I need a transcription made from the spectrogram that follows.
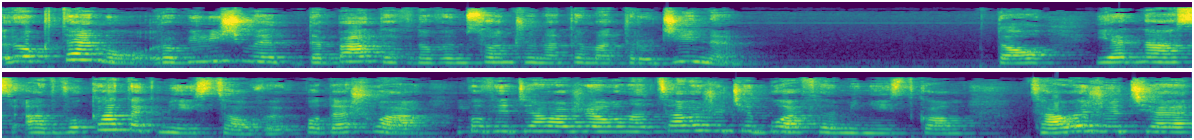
rok temu robiliśmy debatę w Nowym Sączu na temat rodziny, to jedna z adwokatek miejscowych podeszła i powiedziała, że ona całe życie była feministką, całe życie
